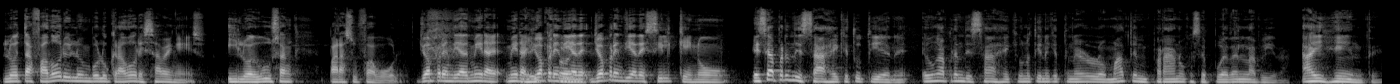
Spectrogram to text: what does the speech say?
Los estafadores y los involucradores saben eso. Y lo usan para su favor. Yo aprendí a, mira, mira, yo aprendí a, yo aprendí a decir que no. Ese aprendizaje que tú tienes es un aprendizaje que uno tiene que tener lo más temprano que se pueda en la vida. Hay gente,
